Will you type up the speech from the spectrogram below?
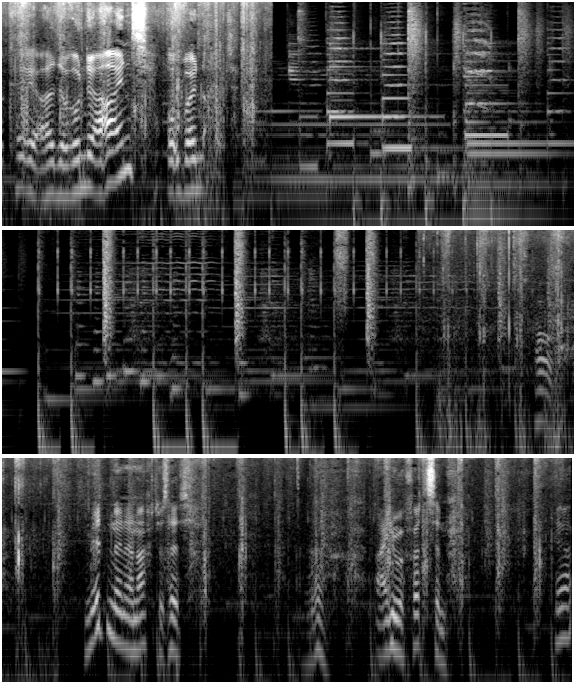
Okay, also Runde 1, over and out. So, mitten in der Nacht, das ist äh, 1.14 Uhr. Ja,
